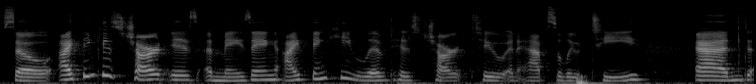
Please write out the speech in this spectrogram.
so I think his chart is amazing. I think he lived his chart to an absolute T. And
